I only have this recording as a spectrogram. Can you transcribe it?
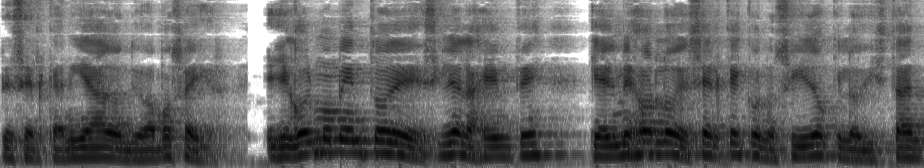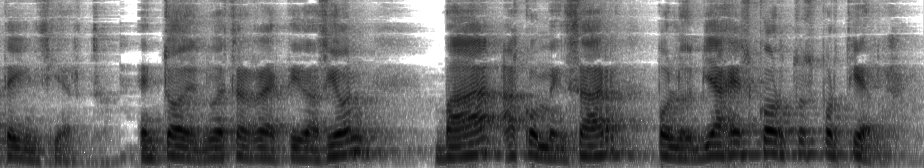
de cercanía a donde vamos a ir. llegó el momento de decirle a la gente que es mejor lo de cerca y conocido que lo distante e incierto. Entonces, nuestra reactivación va a comenzar por los viajes cortos por tierra.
